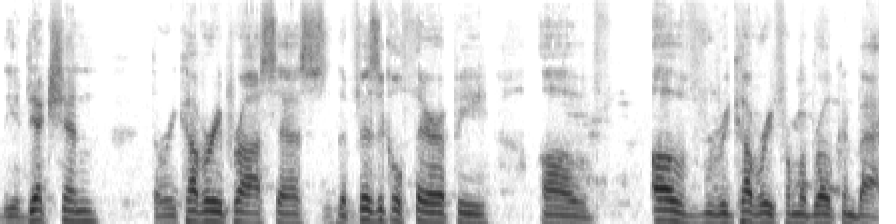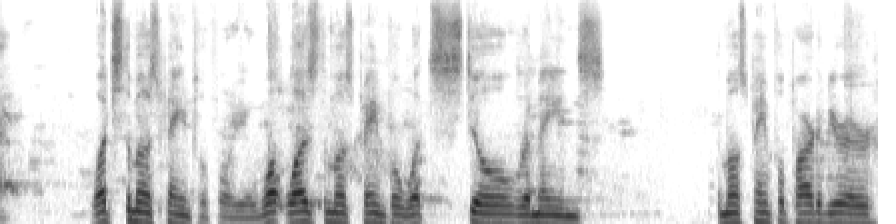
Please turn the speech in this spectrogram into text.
the addiction, the recovery process, the physical therapy of of recovery from a broken back. What's the most painful for you? What was the most painful? What still remains the most painful part of your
